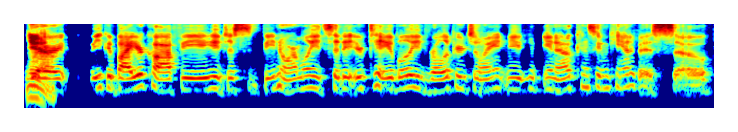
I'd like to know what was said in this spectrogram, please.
Yeah. where you could buy your coffee, you'd just be normal. You'd sit at your table, you'd roll up your joint, and you you know consume cannabis. So,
